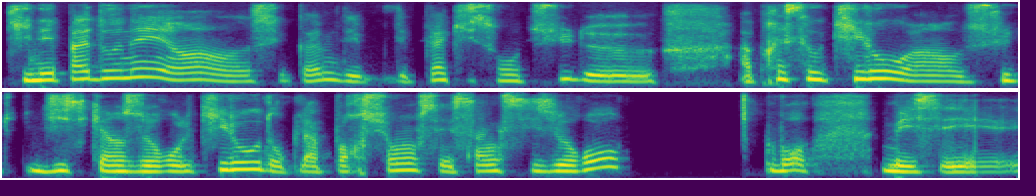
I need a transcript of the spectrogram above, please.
qui n'est pas donné, hein, c'est quand même des, des plats qui sont au-dessus de. Après, c'est au kilo, hein, au-dessus de 10-15 euros le kilo. Donc la portion, c'est 5-6 euros. Bon, mais c'est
